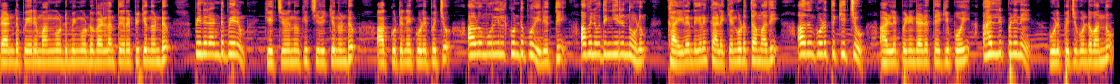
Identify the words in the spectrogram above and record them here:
രണ്ടുപേരും അങ്ങോട്ടും ഇങ്ങോട്ടും വെള്ളം തെറിപ്പിക്കുന്നുണ്ട്. പിന്നെ രണ്ടുപേരും കിച്ചുവിനെ നോക്കി ചിരിക്കുന്നുണ്ട്. ആ കുട്ടിനെ കുളിപ്പിച്ചു. അവൾ മുറിയിൽ കൊണ്ടുപോയി ഇരുത്തി. അവൻ ഒതുങ്ങിയിരുന്നോളും. കയ്യിലെന്തെങ്കിലും കളിക്കാൻ കൊടുത്താൽ മതി. അതും കൊടുത്ത് കിച്ചു. അള്ളിപ്പെണ്ണിന്റെ അടുത്തേക്ക് പോയി. അല്ലിപ്പെണ്ണിനെ കുളിപ്പിച്ചു കൊണ്ടുവന്നു.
